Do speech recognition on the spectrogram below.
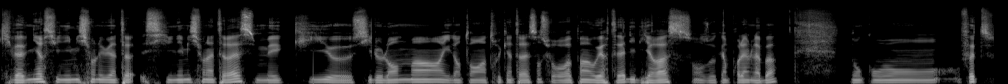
qui va venir si une émission l'intéresse, mais qui, euh, si le lendemain il entend un truc intéressant sur Europe 1 ou RTL, il ira sans aucun problème là-bas. Donc, on, en fait,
